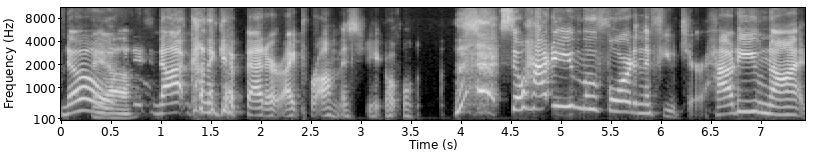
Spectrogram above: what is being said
no, yeah. it's not going to get better. I promise you. So how do you move forward in the future? How do you not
